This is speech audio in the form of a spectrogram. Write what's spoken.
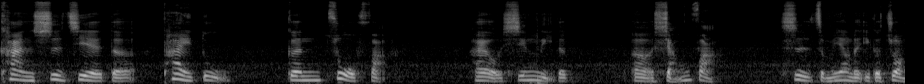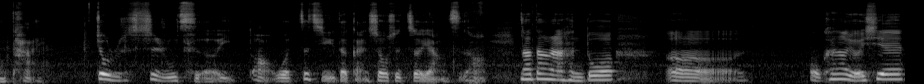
看世界的态度、跟做法，还有心理的呃想法是怎么样的一个状态，就是如此而已哦。我自己的感受是这样子哈。那当然很多呃，我看到有一些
